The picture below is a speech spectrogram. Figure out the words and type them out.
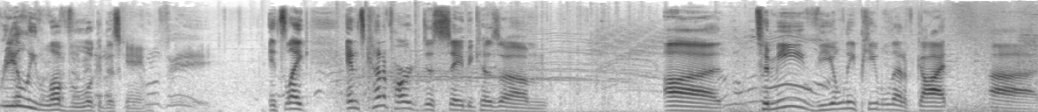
really love the look of this game. It's like, and it's kind of hard to say because, um, uh, to me, the only people that have got, uh,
